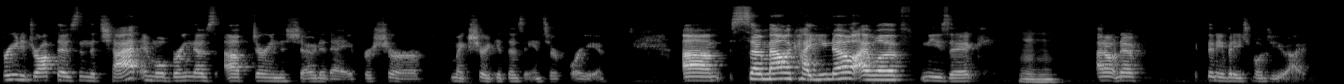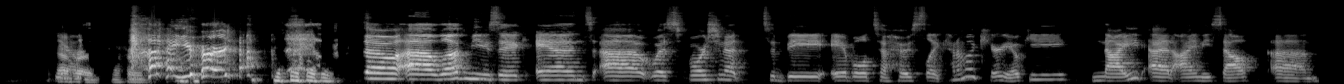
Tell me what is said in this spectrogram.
free to drop those in the chat and we'll bring those up during the show today for sure. We'll make sure to get those answered for you. Um, so, Malachi, you know I love music. Mm-hmm. I don't know if, if anybody told you. I, yeah. I've heard. I've heard. you heard. so, uh, love music and uh, was fortunate to be able to host like kind of a karaoke night at IME South um,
